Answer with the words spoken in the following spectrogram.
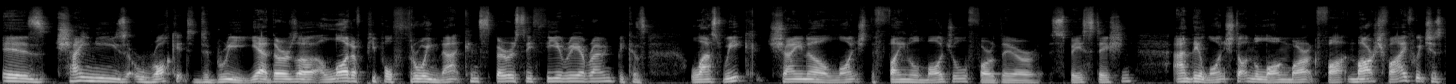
is Chinese rocket debris. Yeah, there's a, a lot of people throwing that conspiracy theory around because last week China launched the final module for their space station and they launched it on the Long March 5, which is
